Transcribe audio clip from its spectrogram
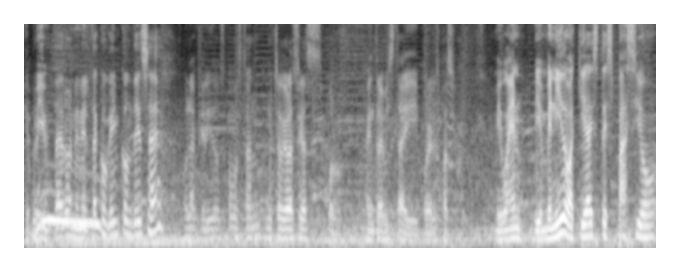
que presentaron en el Taco Game Condesa. Hola queridos, ¿cómo están? Muchas gracias por la entrevista y por el espacio. Mi buen, bienvenido aquí a este espacio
